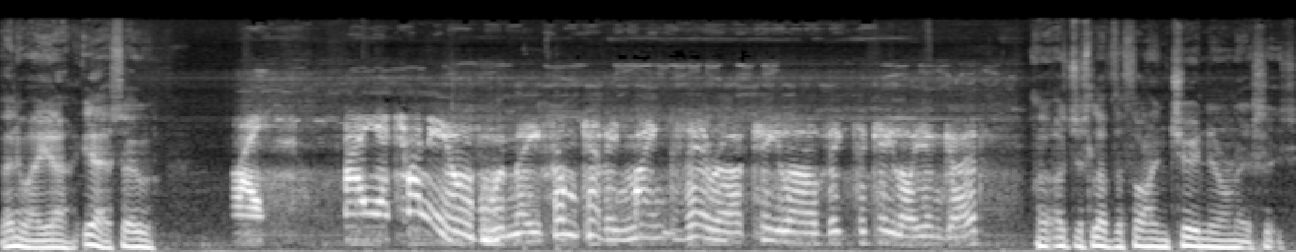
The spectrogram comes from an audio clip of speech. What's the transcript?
But anyway, uh, yeah, so. Hi. Hi, uh, 20 over with me from Kevin Mike Zero Kilo Victor Kilo, you good? I, I just love the fine tuning on it. It's, it's,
